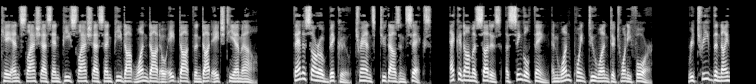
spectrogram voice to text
kn snp slash snp.1.08.than.html. Thanissaro Bhikkhu, trans. 2006. Ekadhamma Suttas, A Single Thing and 1.21–24. Retrieved 9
